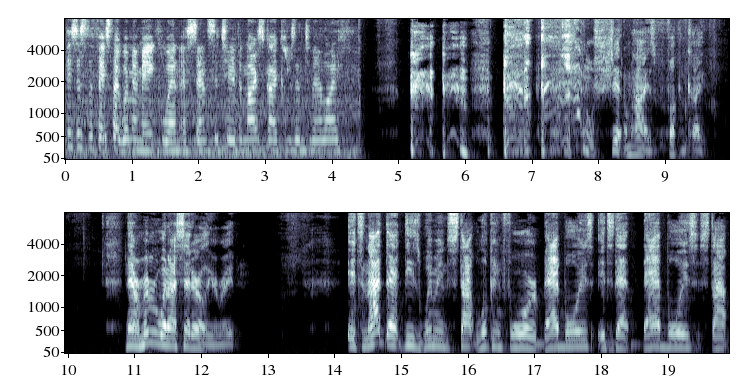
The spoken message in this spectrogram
this is the face that women make when a sensitive and nice guy comes into their life. oh shit, I'm high as a fucking kite. Now remember what I said earlier, right? It's not that these women stop looking for bad boys, it's that bad boys stop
